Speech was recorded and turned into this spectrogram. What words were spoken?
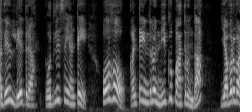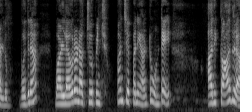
అదేం లేదురా వదిలేసేయి అంటే ఓహో అంటే ఇందులో నీకు పాత్ర ఉందా? ఎవరు వాళ్ళు? వదినా వాళ్ళెవరో నాకు చూపించు అని చెప్పని అంటూ ఉంటే అది కాదురా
